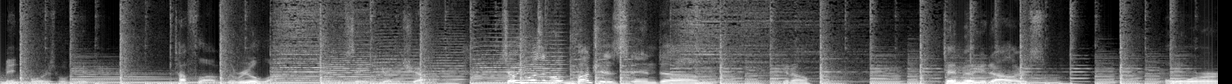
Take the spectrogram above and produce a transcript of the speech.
mentors will give you. Tough love, the real love, as we say here on the show. So he wasn't holding punches, and um, you know, ten million dollars or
